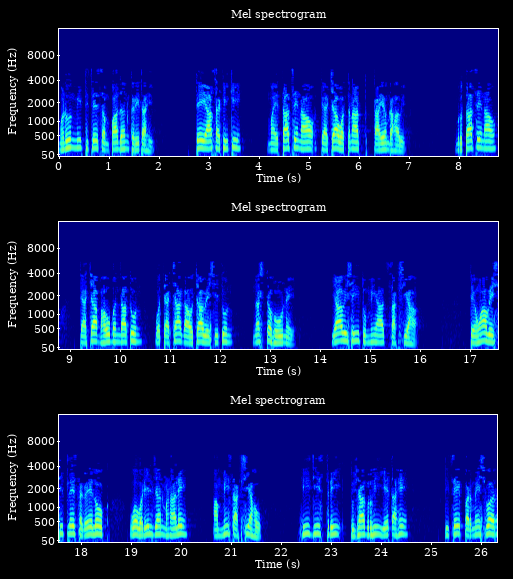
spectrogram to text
म्हणून मी तिचे संपादन करीत आहे. ते यासाठी की मैताचे नाव त्याच्या वतनात कायम राहावे. मृताचे नाव त्याच्या भाऊबंदातून व त्याच्या गावच्या वेशीतून नष्ट होऊ नये. याविषयी तुम्ही आज साक्षी आहात. तेव्हा वेशीतले सगळे लोक व वडीलजन म्हणाले आम्ही साक्षी आहो ही जी स्त्री तुझ्या गृही येत आहे तिचे परमेश्वर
